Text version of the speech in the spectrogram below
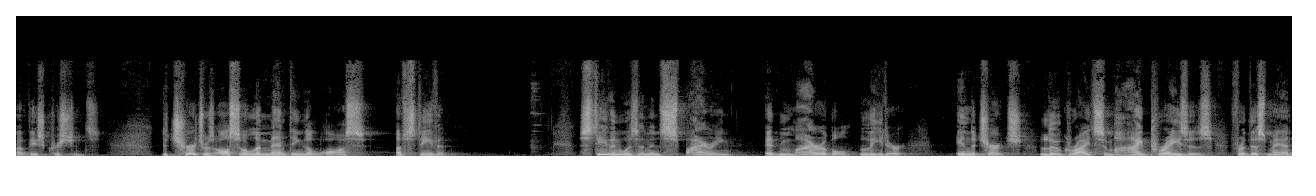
of these Christians. The church was also lamenting the loss of Stephen. Stephen was an inspiring, admirable leader in the church. Luke writes some high praises for this man,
